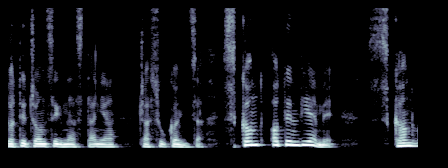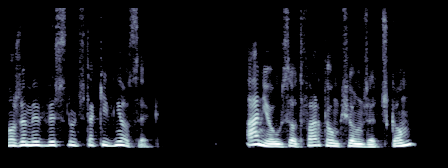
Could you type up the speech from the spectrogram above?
dotyczących nastania czasu końca. Skąd o tym wiemy? Skąd możemy wysnuć taki wniosek? Anioł z otwartą książeczką,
